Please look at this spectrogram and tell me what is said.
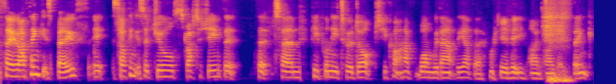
so I think it's both. It, so I think it's a dual strategy that that um, people need to adopt. You can't have one without the other, really. I, I don't think.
